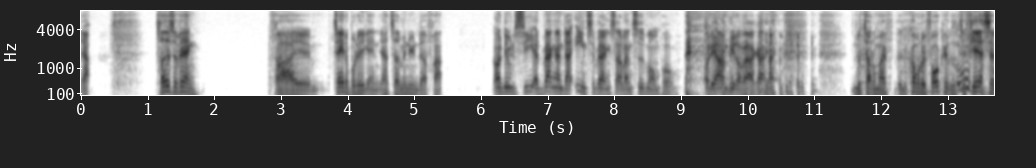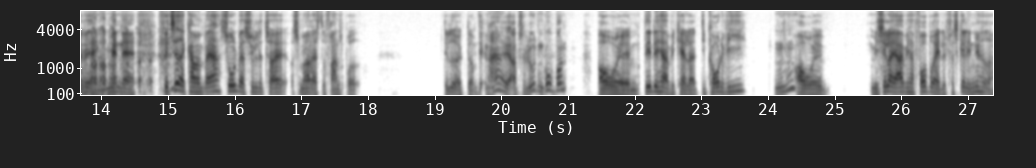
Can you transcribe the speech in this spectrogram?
Ja. Tredje servering fra øh, Teaterbodegaen. Jeg har taget menuen derfra. Og det vil sige, at hver gang der er en servering, så er der en tidvogn på. Og det er en bitter hver gang. Nu, tager du mig, nu kommer du i forkøbet uh. til fjerde servering. Men øh, friteret camembert, solbærsyltetøj og smørristet franskbrød. Det lyder ikke dumt. Det, nej, absolut en god bund. Og øh, det er det her, vi kalder de korte vige. Mm-hmm. Og øh, Michelle og jeg, vi har forberedt lidt forskellige nyheder.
